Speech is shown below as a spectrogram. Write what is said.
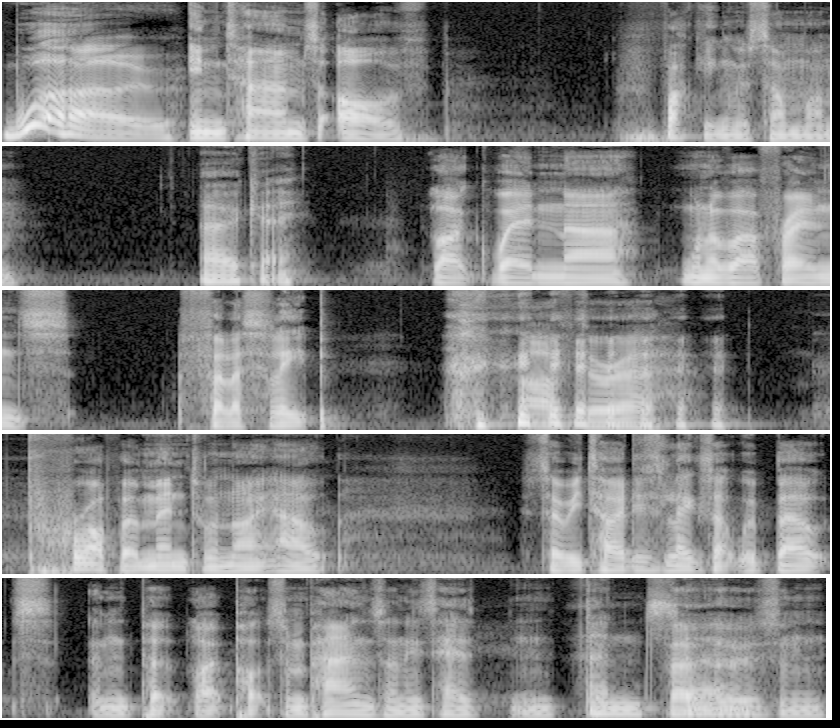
Whoa. in terms of fucking with someone. Okay. Like when uh, one of our friends fell asleep after a proper mental night out. So he tied his legs up with belts and put like pots and pans on his head and, And, uh, photos and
